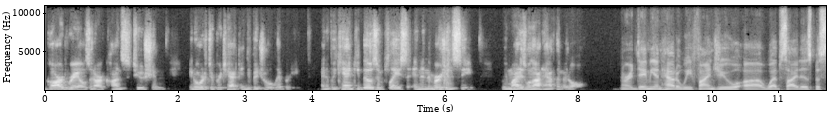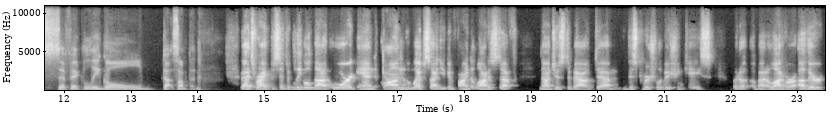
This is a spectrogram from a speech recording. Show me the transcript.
guardrails in our constitution in order to protect individual liberty. And if we can't keep those in place in an emergency we might as well not have them at all. All right, Damien, how do we find you? Uh, website is Pacific Legal dot something. That's right, pacificlegal.org. And gotcha. on the website, you can find a lot of stuff, not just about um, this commercial eviction case, but uh, about a lot of our other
